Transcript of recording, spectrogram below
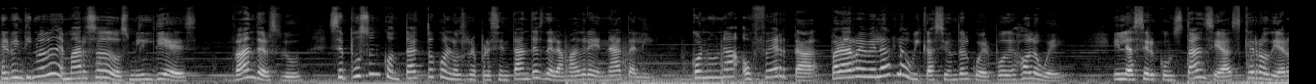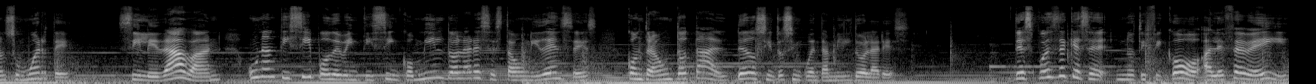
El 29 de marzo de 2010, Vandersloot se puso en contacto con los representantes de la madre de Natalie con una oferta para revelar la ubicación del cuerpo de Holloway y las circunstancias que rodearon su muerte, si le daban un anticipo de 25 mil dólares estadounidenses contra un total de 250 mil dólares. Después de que se notificó al FBI,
